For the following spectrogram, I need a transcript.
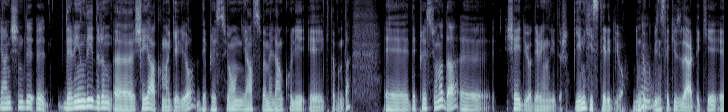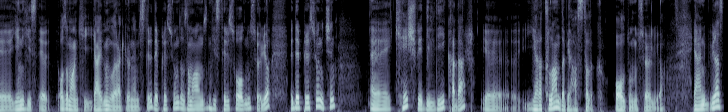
Yani şimdi e, Darian Leader'ın e, şeyi aklıma geliyor. Depresyon, Yas ve Melankoli e, kitabında. E, depresyona da e, şey diyor Darian Leader. Yeni histeri diyor. Hmm. 1800'lerdeki e, yeni his e, o zamanki yaygın olarak görünen histeri depresyon da zamanımızın histerisi olduğunu söylüyor ve depresyon için e, keşfedildiği kadar e, yaratılan da bir hastalık olduğunu söylüyor. Yani biraz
